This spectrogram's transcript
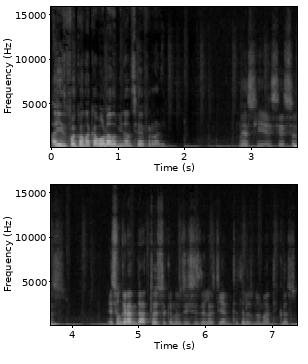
ahí fue cuando acabó la dominancia de Ferrari. Así es, eso es. Es un gran dato eso que nos dices de las llantas, de los neumáticos.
